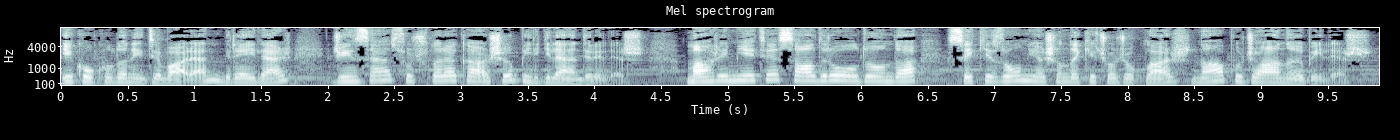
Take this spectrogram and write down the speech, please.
İlkokuldan itibaren bireyler cinsel suçlara karşı bilgilendirilir. Mahremiyete saldırı olduğunda 8-10 yaşındaki çocuklar ne yapacağını bilir.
